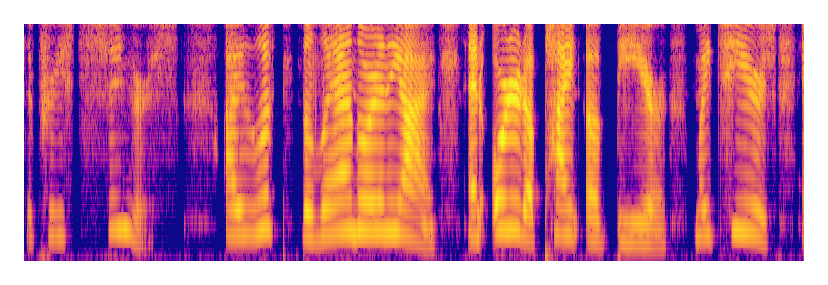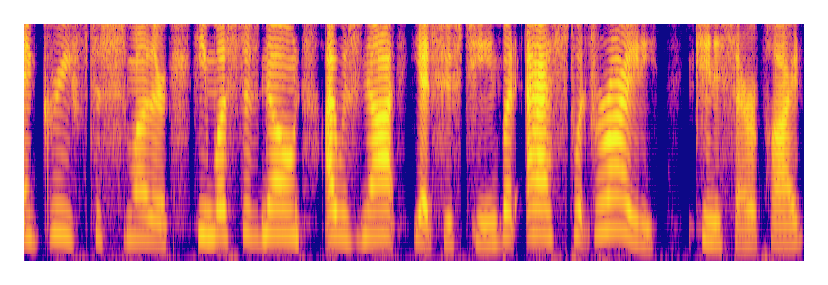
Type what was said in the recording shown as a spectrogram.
the priest's fingers. I looked the landlord in the eye and ordered a pint of beer, my tears and grief to smother. He must have known I was not yet fifteen, but asked what variety. Guinness, I replied,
